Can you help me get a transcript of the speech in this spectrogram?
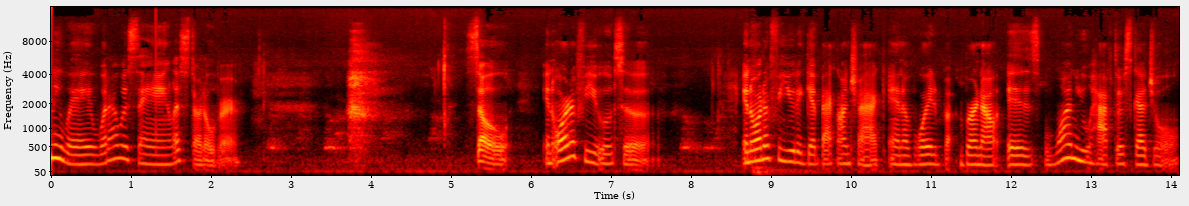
Anyway, what I was saying, let's start over. So, in order for you to in order for you to get back on track and avoid b- burnout is one you have to schedule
